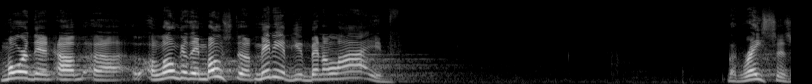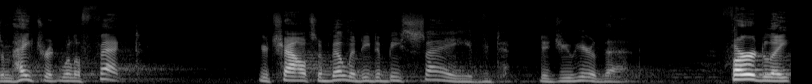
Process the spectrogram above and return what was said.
more than, um, uh, longer than most of, many of you have been alive. But racism, hatred will affect your child's ability to be saved. Did you hear that? Thirdly,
